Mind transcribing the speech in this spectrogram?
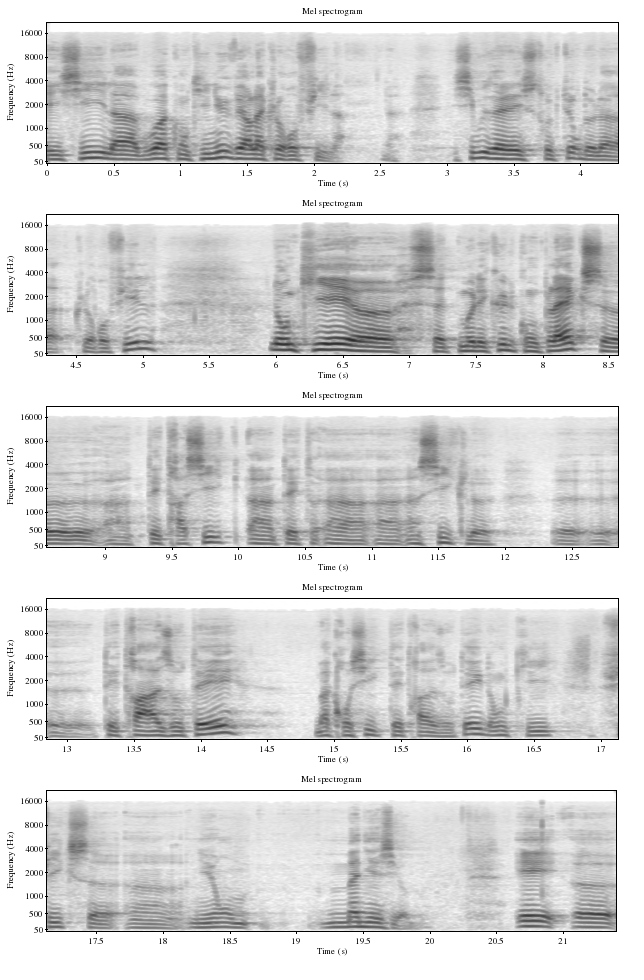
et ici la voie continue vers la chlorophylle. Ici vous avez les structures de la chlorophylle, donc qui est cette molécule complexe, un, un, cycle tétraazoté, macrocycle tétraazoté, donc qui fixe un ion magnésium. Et euh,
